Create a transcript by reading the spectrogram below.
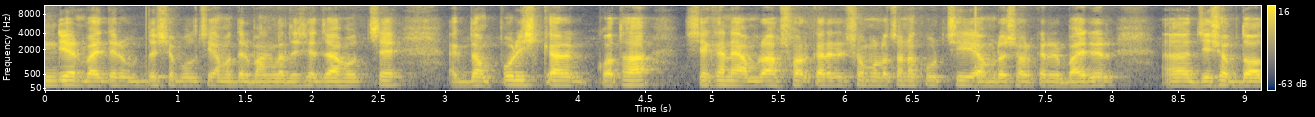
ইন্ডিয়ান ভাইদের উদ্দেশ্যে বলছি, আমাদের বাংলাদেশে যা হচ্ছে একদম পরিষ্কার কথা। সেখানে আমরা সরকারের সমালোচনা করছি, আমরা সরকারের বাইরের যেসব দল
